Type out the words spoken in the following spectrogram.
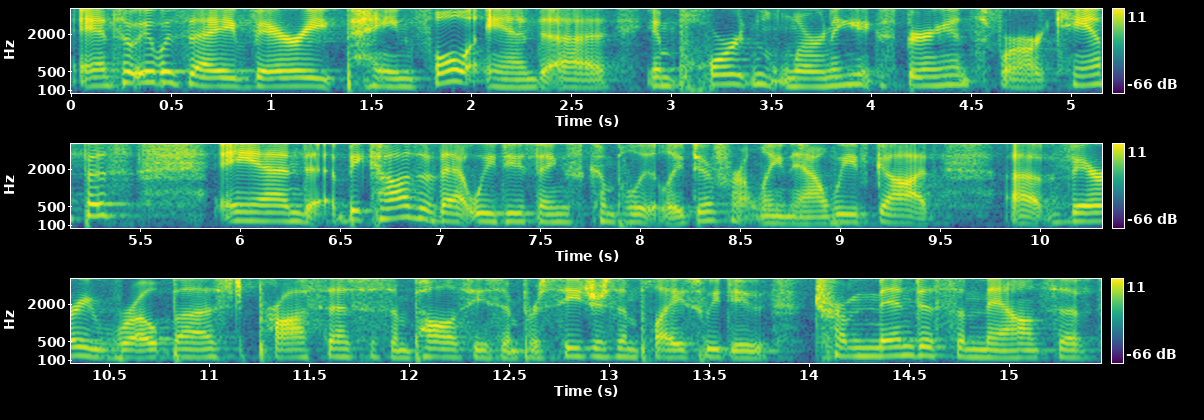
And so it was a very painful and uh, important learning experience for our campus. And because of that, we do things completely differently now. We've got uh, very robust processes and policies and procedures in place. We do tremendous amounts of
